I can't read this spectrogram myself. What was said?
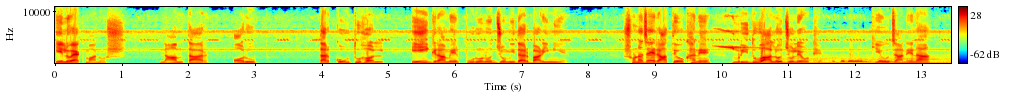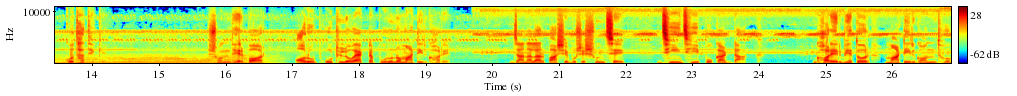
এলো এক মানুষ। নাম তার অরূপ। তার কৌতূহল এই গ্রামের পুরনো জমিদার বাড়ি নিয়ে। শোনা যায় রাতে ওখানে মৃদু আলো জ্বলে ওঠে। কেউ জানে না কোথা থেকে? সন্ধ্যের পর অরূপ উঠল একটা পুরনো মাটির ঘরে। জানালার পাশে বসে শুনছে ঝিঁ ঝিঁ পোকার ডাক। ঘরের ভেতর মাটির গন্ধ,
